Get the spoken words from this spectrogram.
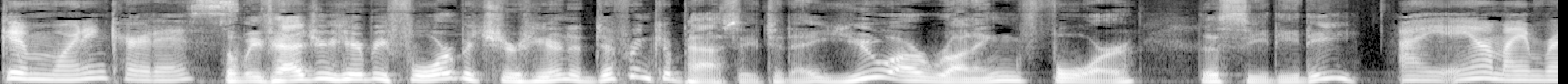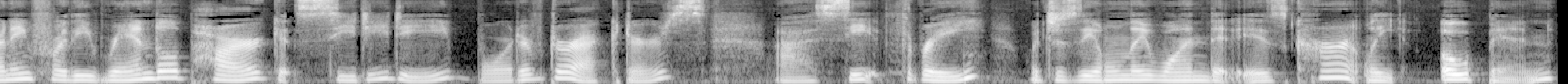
Good morning, Curtis. So we've had you here before, but you're here in a different capacity today. You are running for the CDD. I am. I am running for the Randall Park CDD Board of Directors, uh, seat three, which is the only one that is currently open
